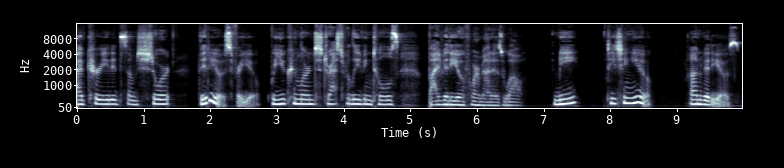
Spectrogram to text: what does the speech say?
I've created some short videos for you where you can learn stress relieving tools by video format as well. Me teaching you on videos.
